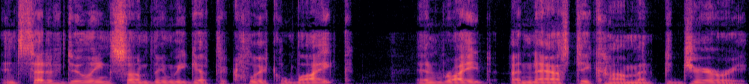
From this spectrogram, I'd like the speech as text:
Instead of doing something, we get to click like and write a nasty comment to Jerry.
